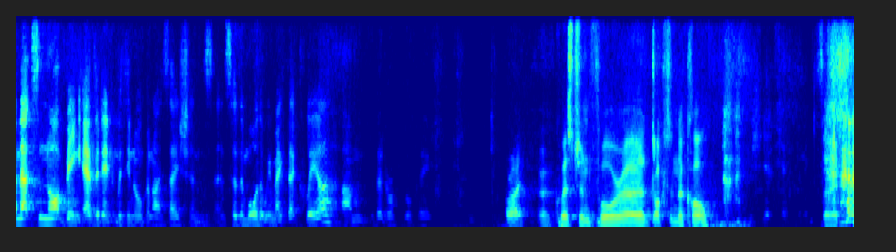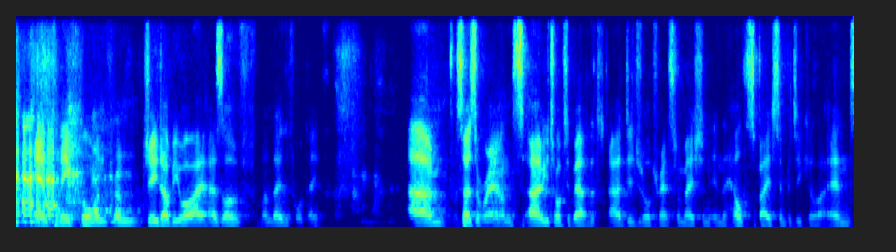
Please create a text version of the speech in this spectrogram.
And that's not being evident within organizations. And so the more that we make that clear, um, the better off we'll be. All right. A question for uh, Dr. Nicole. So Anthony Coleman from GWI as of Monday the 14th. Um, so it's around, uh, you talked about the uh, digital transformation in the health space in particular, and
